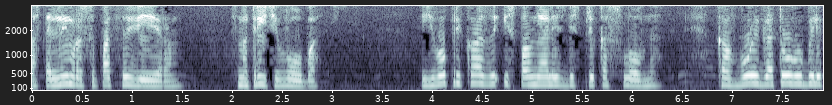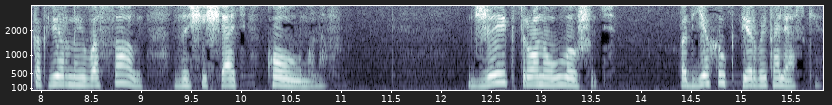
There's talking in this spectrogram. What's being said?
Остальным рассыпаться веером. Смотрите в оба». Его приказы исполнялись беспрекословно. Ковбои готовы были, как верные вассалы, защищать Коулманов. Джейк тронул лошадь, подъехал к первой коляске.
